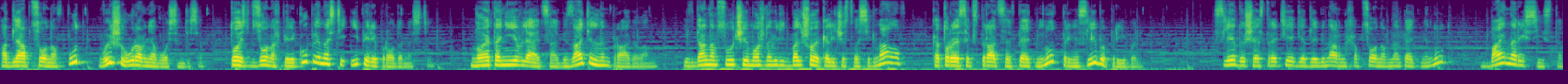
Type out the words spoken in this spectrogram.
а для опционов Put выше уровня 80, то есть в зонах перекупленности и перепроданности. Но это не является обязательным правилом. И в данном случае можно видеть большое количество сигналов, которые с экспирацией в 5 минут принесли бы прибыль. Следующая стратегия для бинарных опционов на 5 минут – Binary System.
